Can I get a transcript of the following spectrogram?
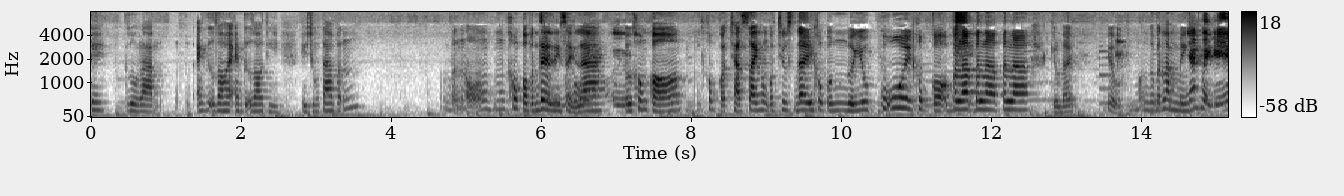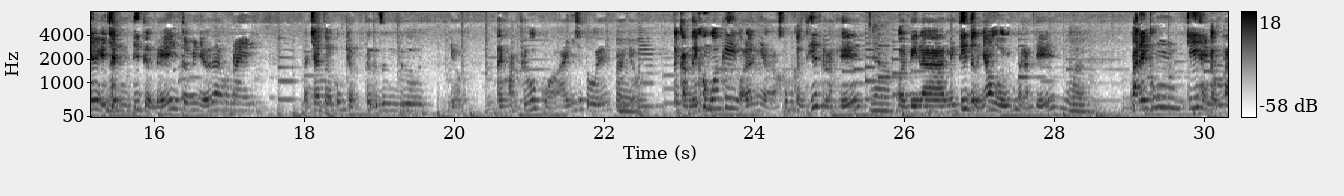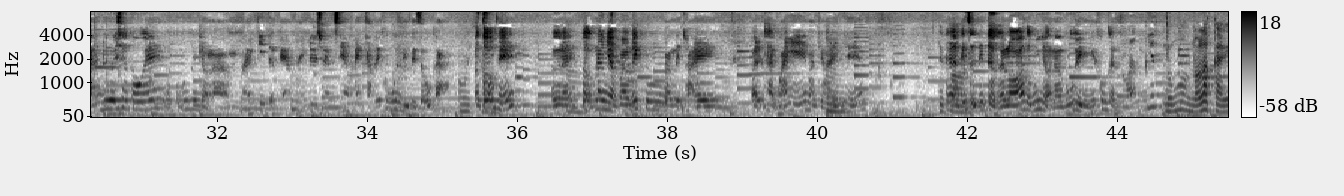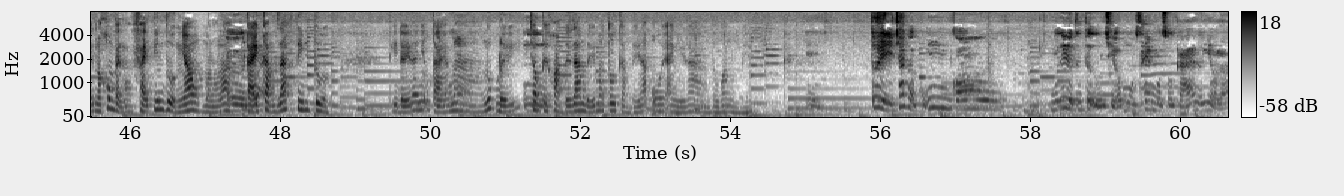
dù là anh tự do hay em tự do thì thì chúng ta vẫn vẫn không có vấn đề gì xảy ra ừ. ừ không có không có trà xanh không có Tuesday không có người yêu cũ không có bla bla bla kiểu đấy kiểu mọi người vẫn làm mình nhắc về cái về cái chuyện tin tưởng đấy tôi mới nhớ ra hôm nay bạn trai tôi cũng kiểu tự dưng đưa kiểu tài khoản facebook của anh cho tôi ấy và ừ. kiểu tôi cảm thấy không có cái gọi là gì là không cần thiết phải làm thế yeah. bởi vì là mình tin tưởng nhau rồi không phải làm thế nhưng ừ. mà bạn ấy cũng cái hành động bạn đưa cho tôi ấy nó cũng kiểu là anh tin tưởng em anh đưa cho em xem anh cảm thấy không có gì phải giấu cả Ôi và tôi cũng thế ừ đấy ừ. tôi cũng đăng nhập vào nick bằng điện thoại vào điện thoại của anh ấy và kiểu ừ. ấy như thế Thế là cái sự tin tưởng cái nó giống như kiểu là vô hình không cần nói cũng biết đúng rồi nó là cái nó không phải là phải tin tưởng nhau mà nó là ừ, cái cảm giác tin tưởng thì đấy là những cái đúng mà rồi. lúc đấy ừ. trong cái khoảng thời gian đấy mà tôi cảm thấy là ôi anh ấy là đầu quan của mình ừ. tôi thì chắc là cũng có những cái điều tương tự chỉ có một thêm một số cái giống kiểu là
